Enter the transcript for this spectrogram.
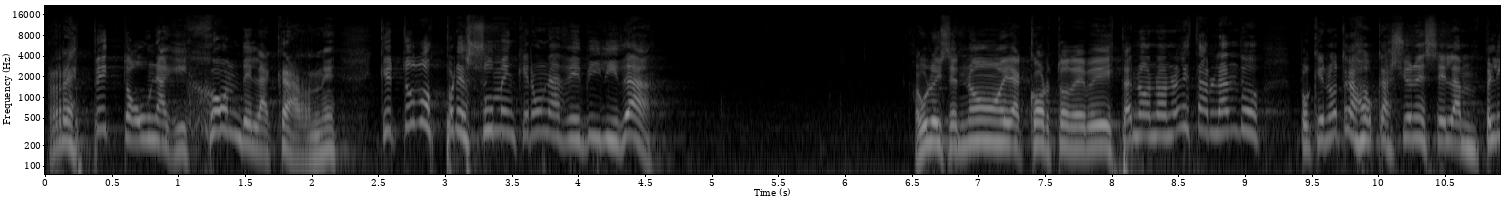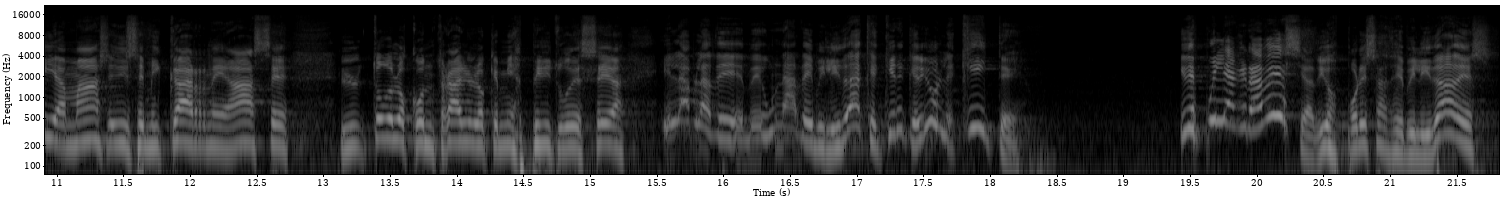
respecto a un aguijón de la carne, que todos presumen que era una debilidad. Algunos dicen, no, era corto de vista. No, no, no le está hablando porque en otras ocasiones él amplía más y dice, mi carne hace todo lo contrario a lo que mi espíritu desea. Él habla de, una debilidad que quiere que Dios le quite. Y después le agradece a Dios por esas debilidades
